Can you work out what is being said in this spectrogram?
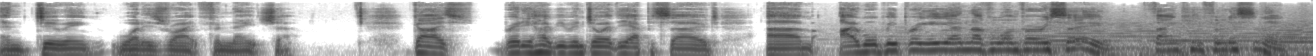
and doing what is right for nature. Guys, really hope you've enjoyed the episode. Um, I will be bringing you another one very soon. Thank you for listening.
